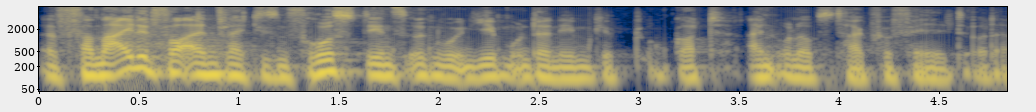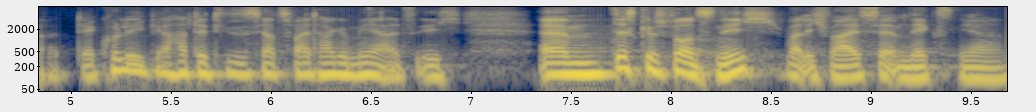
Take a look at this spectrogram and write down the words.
äh, vermeidet vor allem vielleicht diesen Frust, den es irgendwo in jedem Unternehmen gibt. Oh Gott, ein Urlaubstag verfällt oder der Kollege hatte dieses Jahr zwei Tage mehr als ich. Ähm, das gibt's bei uns nicht, weil ich weiß ja, im nächsten Jahr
